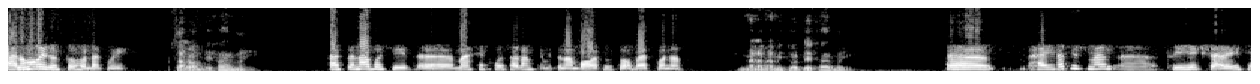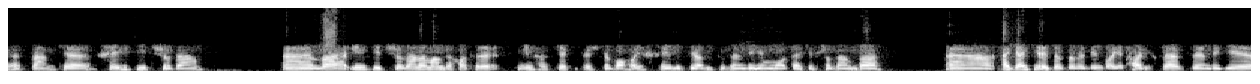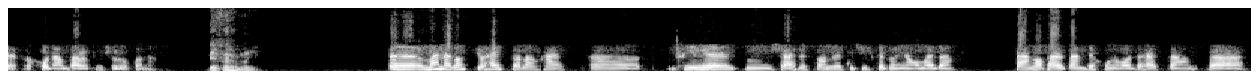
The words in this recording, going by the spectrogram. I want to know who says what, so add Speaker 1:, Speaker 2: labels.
Speaker 1: سلام آقای دکتر هولکویی
Speaker 2: سلام بفرمایید
Speaker 1: خسته نباشید. من خیلی خوشحالم که می‌تونم باهاتون صحبت کنم.
Speaker 2: منم همینطور بفرمایید
Speaker 1: حقیقتش من توی یک شرایطی هستم که خیلی گیج شدم. و این گیج شدن من به خاطر این هست که اشتباه های خیلی زیادی تو زندگی مرتکب شدم و اگر که اجازه بدین با یه تاریخ از زندگی خودم براتون شروع کنم.
Speaker 2: بفرمایید
Speaker 1: من الان 38 سالم هست. توی شهرستان کوچیک به دنیا آمدم تنها فرزند خانواده هستم و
